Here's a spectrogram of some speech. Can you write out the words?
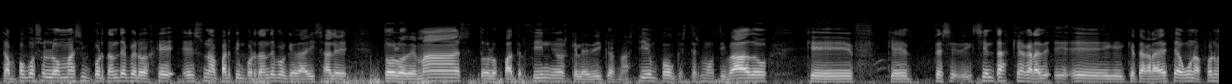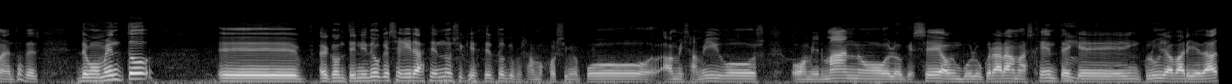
tampoco son lo más importante, pero es que es una parte importante porque de ahí sale todo lo demás, todos los patrocinios, que le dedicas más tiempo, que estés motivado, que, que te sientas que, eh, eh, que te agradece de alguna forma. Entonces, de momento, eh, el contenido que seguiré haciendo sí que es cierto que pues a lo mejor si me puedo a mis amigos o a mi hermano o lo que sea o involucrar a más gente mm. que incluya variedad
